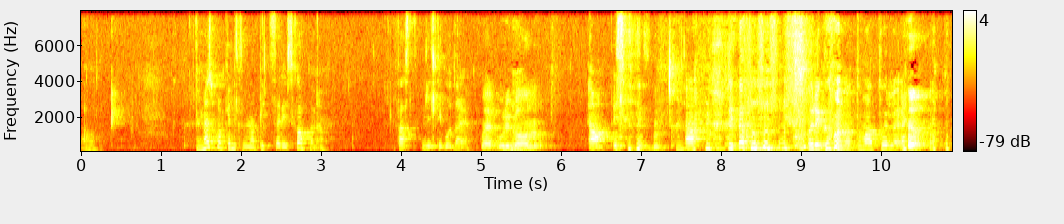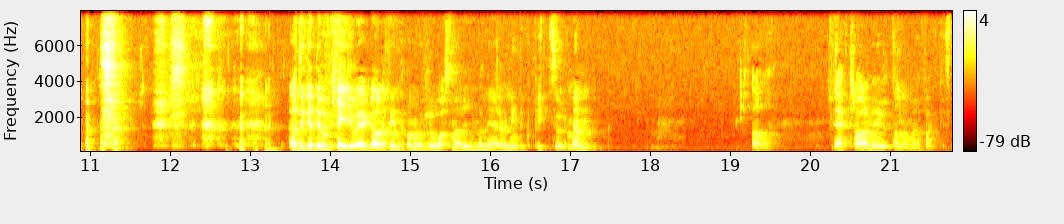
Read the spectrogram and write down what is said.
Ja. De här smakar lite som de här pizzariskakorna. Fast lite godare. Vad är det? Oregano. Ja, precis. Ja. Oregano och tomatpulver. Jag tycker att det är okej och jag är glad att det inte var någon rosmarin, men det är det väl inte på pizzor. Men ja, jag klarar mig utan dem här faktiskt.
